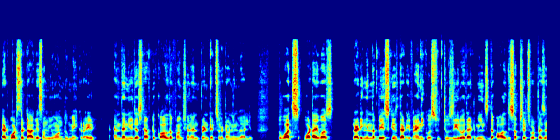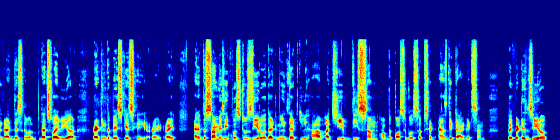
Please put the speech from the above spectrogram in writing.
that what's the target sum you want to make right and then you just have to call the function and print its returning value. So what's what I was writing in the base case that if n equals to, to 0 that means the all the subsets were present at this level. That's why we are writing the base case here right right? And if the sum is equals to 0 that means that you have achieved the sum of the possible subset as the target sum. So if it is 0,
